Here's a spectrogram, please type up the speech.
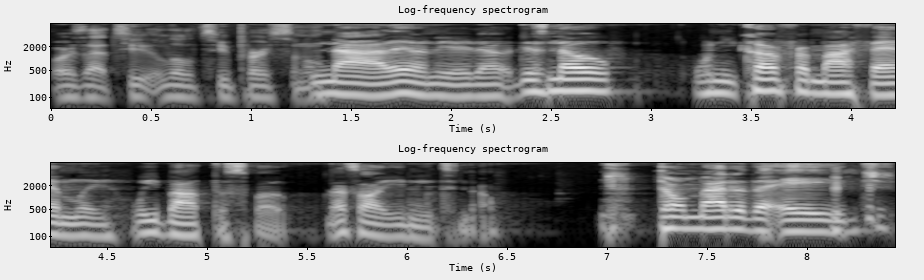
or is that too a little too personal? Nah, they don't need to know. Just know when you come from my family, we about to smoke. That's all you need to know. don't matter the age.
